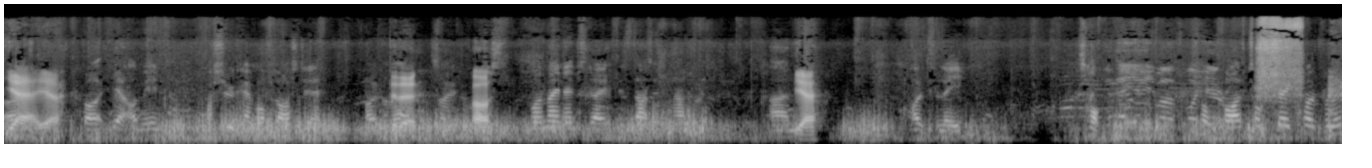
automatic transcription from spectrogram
Um, Yeah, yeah. But yeah, I mean, my shoe came off last year. Over Did there, it? So Oh. my main aim today is that doesn't happen, and Yeah. hopefully top top five, top six, hopefully.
